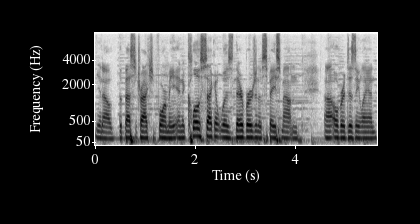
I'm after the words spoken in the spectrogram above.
you know, the best attraction for me, and a close second was their version of Space Mountain uh, over at Disneyland.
